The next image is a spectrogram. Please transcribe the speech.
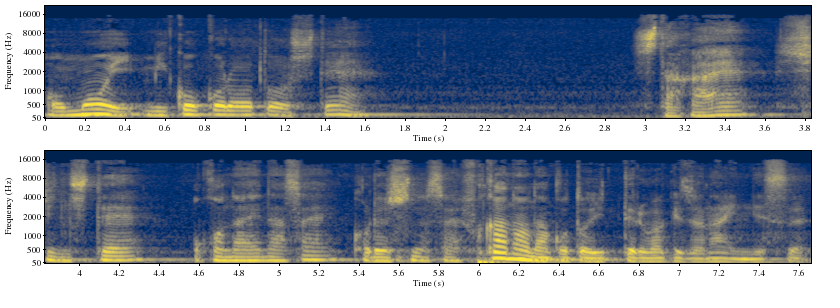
思い御心を通して従え信じて行いなさいこれをしなさい不可能なことを言ってるわけじゃないんです。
